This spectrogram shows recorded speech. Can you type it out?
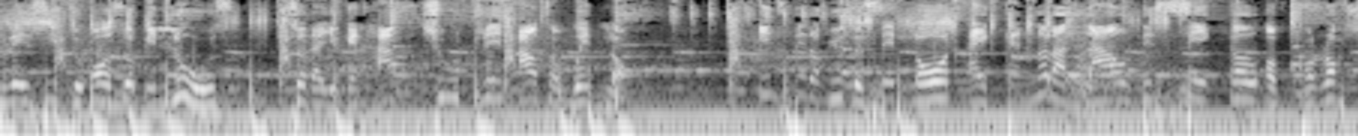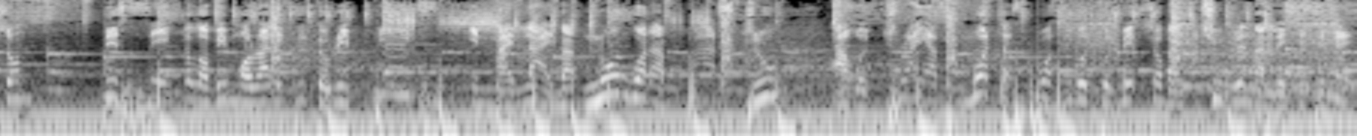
crazy to also be loose so that you can have children out of wedlock. Instead of you to say, Lord, I cannot allow this cycle of corruption this cycle of immorality to repeat in my life. I've known what I've passed through. I will try as much as possible to make sure my children are legitimate.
